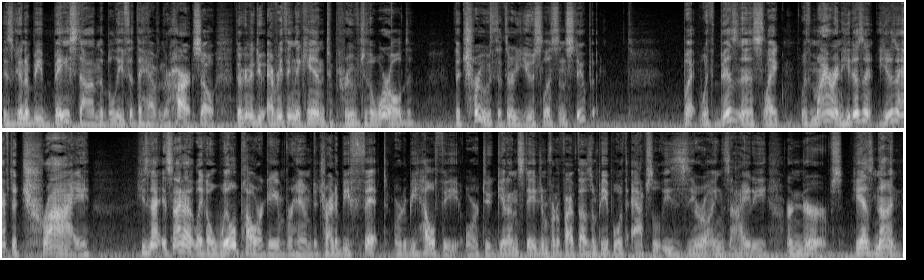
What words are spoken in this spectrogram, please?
is going to be based on the belief that they have in their heart. So they're going to do everything they can to prove to the world the truth that they're useless and stupid. But with business, like with Myron, he doesn't he doesn't have to try he's not it's not a like a willpower game for him to try to be fit or to be healthy or to get on stage in front of 5000 people with absolutely zero anxiety or nerves. He has none.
